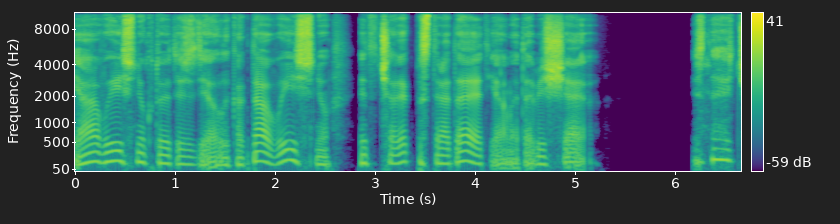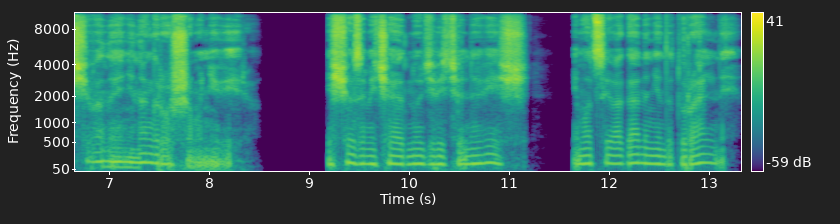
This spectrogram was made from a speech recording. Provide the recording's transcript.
«Я выясню, кто это сделал, и когда выясню, этот человек пострадает, я вам это обещаю». Не знаю, чего, но я ни на грош ему не верю. Еще замечаю одну удивительную вещь. Эмоции Вагана ненатуральные.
